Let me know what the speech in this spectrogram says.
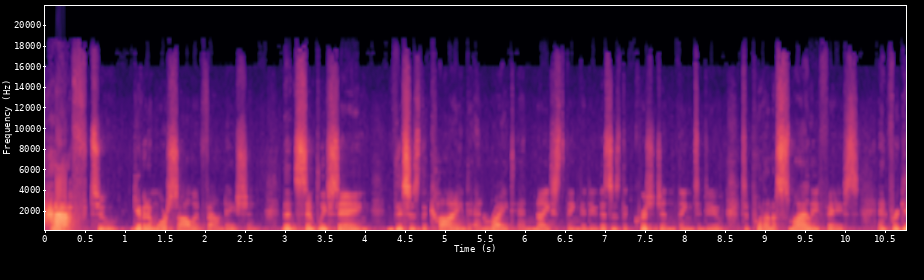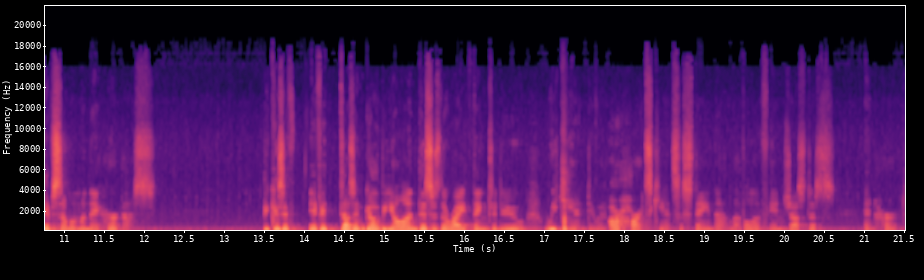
have to give it a more solid foundation than simply saying, this is the kind and right and nice thing to do. This is the Christian thing to do, to put on a smiley face and forgive someone when they hurt us. Because if, if it doesn't go beyond this is the right thing to do, we can't do it. Our hearts can't sustain that level of injustice and hurt.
